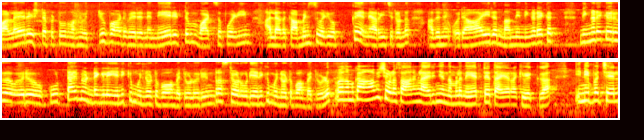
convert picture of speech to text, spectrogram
വളരെ ഇഷ്ടപ്പെട്ടു എന്ന് പറഞ്ഞ് ഒരുപാട് പേര് എന്നെ നേരിട്ടും വാട്സപ്പ് വഴിയും അല്ലാതെ കമൻസ് വഴിയും ഒക്കെ എന്നെ അറിയിച്ചിട്ടുണ്ട്. അതിന് ഒരായിരം നന്ദി. നിങ്ങളുടെയൊക്കെ നിങ്ങളുടെയൊക്കെ ഒരു ഒരു കൂട്ടായ്മ ഉണ്ടെങ്കിൽ എനിക്ക് മുന്നോട്ട് പോകാൻ പറ്റുള്ളൂ. ഒരു ഇൻട്രസ്റ്റോട് കൂടി എനിക്ക് മുന്നോട്ട് പോകാൻ പറ്റുള്ളൂ. അപ്പോൾ നമുക്ക് ആവശ്യമുള്ള സാധനങ്ങൾ അരിഞ്ഞ് നമ്മൾ നേരത്തെ തയ്യാറാക്കി വെക്കുക. ഇനിയിപ്പോൾ ചില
